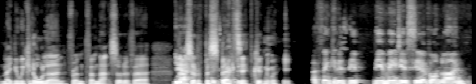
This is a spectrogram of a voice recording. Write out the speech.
Maybe we could all learn from from that sort of uh, yeah, that sort of perspective, exactly. couldn't we? I think it is the the immediacy of online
